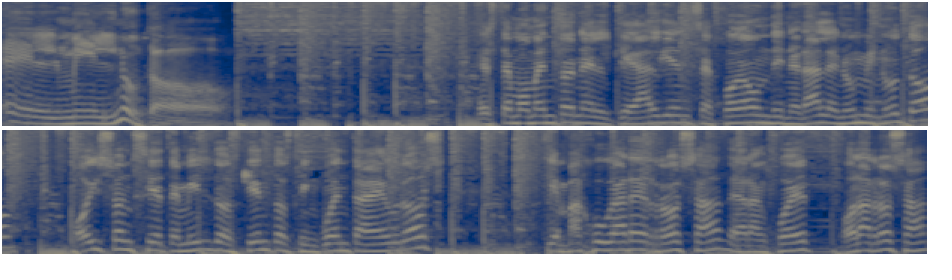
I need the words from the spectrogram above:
El minuto. Este momento en el que alguien se juega un dineral en un minuto. Hoy son 7.250 euros. Quien va a jugar es Rosa, de Aranjuez. Hola, Rosa.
